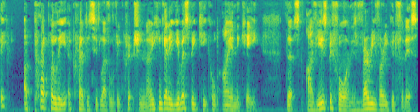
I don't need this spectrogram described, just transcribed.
a- properly accredited level of encryption. Now you can get a USB key called IronKey that I've used before and is very, very good for this.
